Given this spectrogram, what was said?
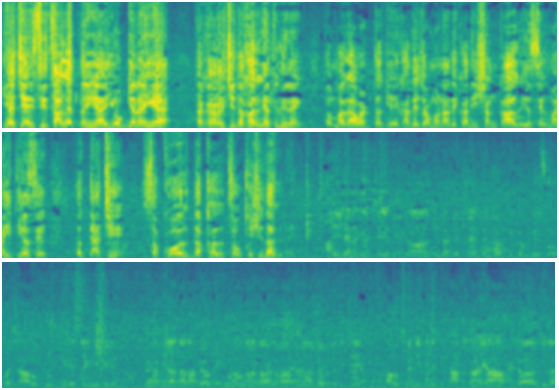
की याची एसी चालत नाही आहे योग्य नाही आहे तक्रारीची दखल घेतली नाही. तर मला वाटतं की एखाद्याच्या मनात एखादी शंका आली असेल माहिती असेल तर त्याची सखोल दखल चौकशी झाली पाहिजे अहिल्यानगरचे अ, जिल्हाध्यक्ष आहेत त्यांच्यावरती गंभीर स्वरूपाचे आरोप तृप्ती देसाईंनी केले. महिलांना धाब्यावरती बोलवणं दारू पाजणं अशा पद्धतीचे आरोप त्यांनी केले. की तात्काळ या जिल्हा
